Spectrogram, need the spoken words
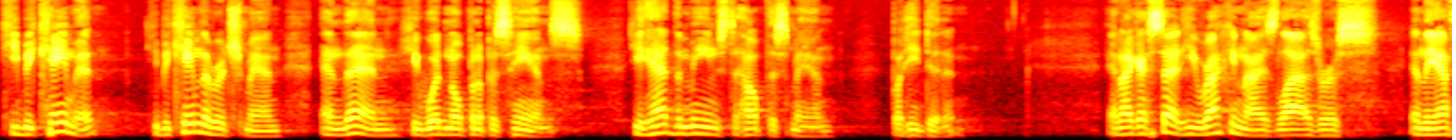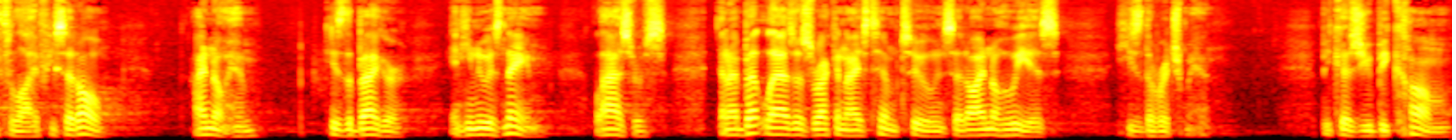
He became it. He became the rich man, and then he wouldn't open up his hands. He had the means to help this man but he didn't. And like I said, he recognized Lazarus in the afterlife. He said, Oh, I know him. He's the beggar. And he knew his name, Lazarus. And I bet Lazarus recognized him too and said, Oh, I know who he is. He's the rich man. Because you become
